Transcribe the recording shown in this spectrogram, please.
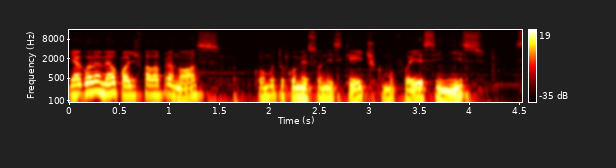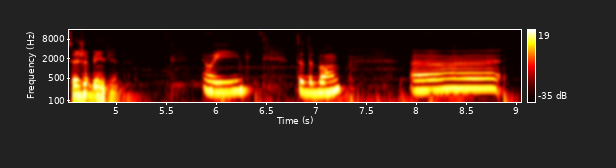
E agora, Mel, pode falar para nós como tu começou no skate, como foi esse início. Seja bem-vinda. Oi, tudo bom? Uh,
